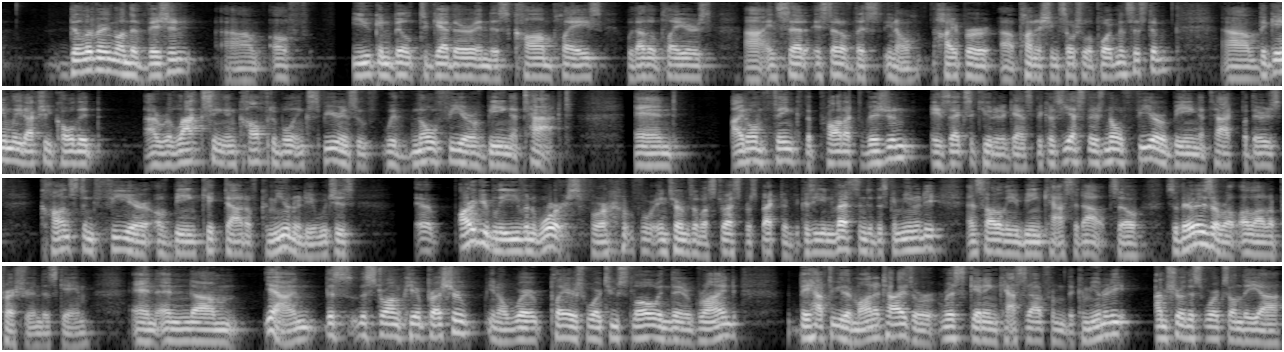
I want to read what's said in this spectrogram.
delivering on the vision um, of you can build together in this calm place with other players uh, instead instead of this you know hyper uh, punishing social appointment system. Uh, the game lead actually called it a relaxing and comfortable experience with, with no fear of being attacked. And I don't think the product vision is executed against because yes, there's no fear of being attacked, but there's constant fear of being kicked out of community, which is uh, arguably even worse for, for in terms of a stress perspective because you invest into this community and suddenly you're being casted out. So so there is a, a lot of pressure in this game, and and um, yeah, and this this strong peer pressure, you know, where players who are too slow in their grind, they have to either monetize or risk getting casted out from the community. I'm sure this works on the uh,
